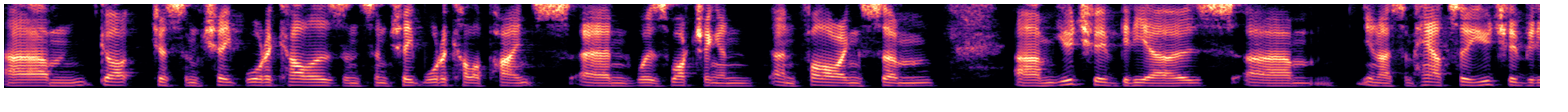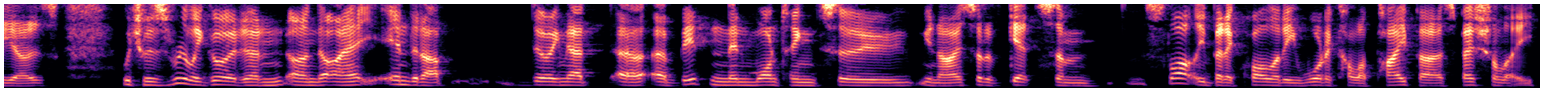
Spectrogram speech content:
um, got just some cheap watercolors and some cheap watercolor paints, and was watching and, and following some um, YouTube videos, um, you know, some how-to YouTube videos, which was really good, and and I ended up doing that a, a, bit and then wanting to, you know, sort of get some slightly better quality watercolor paper, especially.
